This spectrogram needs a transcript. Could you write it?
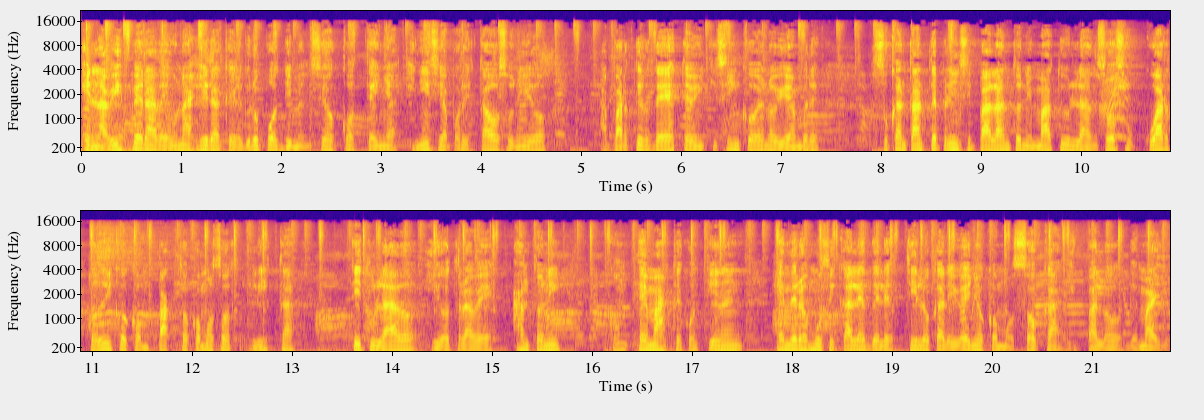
En la víspera de una gira que el grupo Dimensión Costeña inicia por Estados Unidos a partir de este 25 de noviembre, su cantante principal Anthony Matthews lanzó su cuarto disco compacto como solista titulado Y otra vez Anthony con temas que contienen géneros musicales del estilo caribeño como soca y palo de mayo.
